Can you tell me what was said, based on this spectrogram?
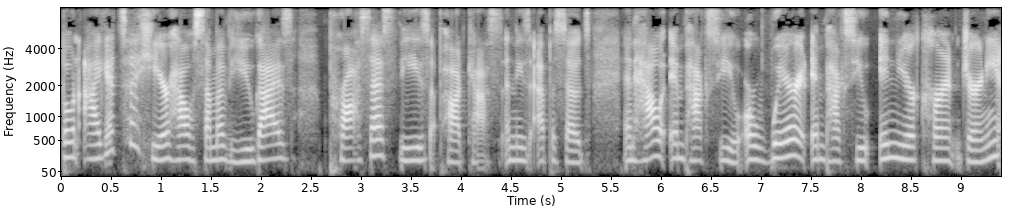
But when I get to hear how some of you guys process these podcasts and these episodes and how it impacts you or where it impacts you in your current journey,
